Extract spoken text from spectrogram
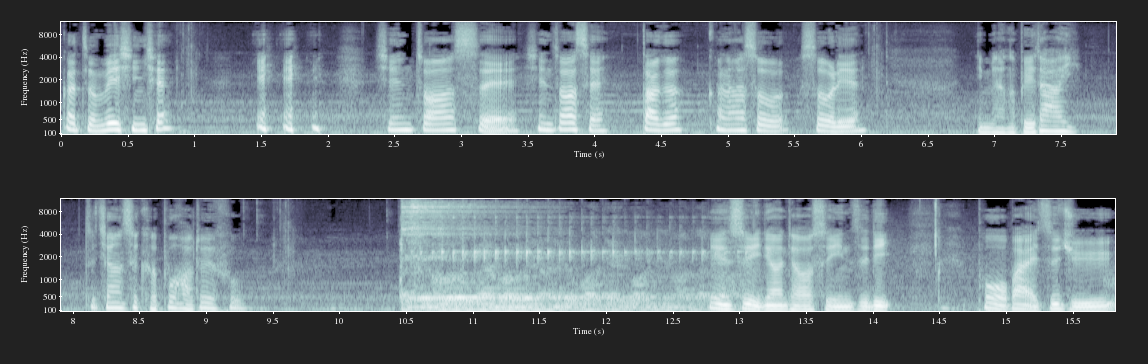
快准备行枪！嘿嘿嘿，先抓谁？先抓谁？大哥，快拿手手链！你们两个别大意，这僵尸可不好对付。练尸一定要挑实营之地，破败之局，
